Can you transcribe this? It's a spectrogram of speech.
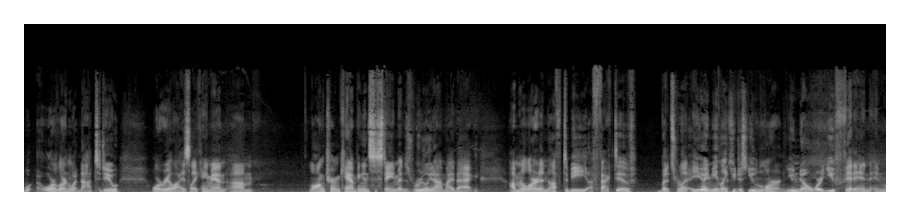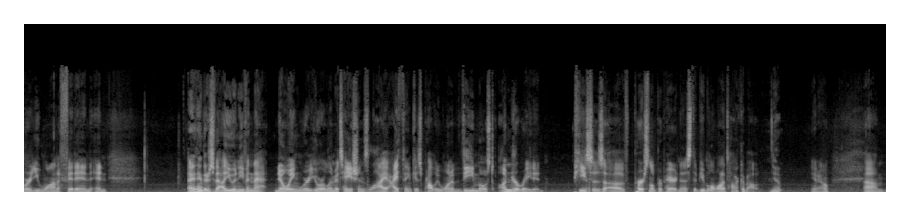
w- or learn what not to do, or realize like, hey man, um, long term camping and sustainment is really not my bag. I'm going to learn enough to be effective, but it's really you know what I mean. Like you just you learn, you know where you fit in and where you want to fit in, and I think there's value in even that. Knowing where your limitations lie, I think, is probably one of the most underrated pieces of personal preparedness that people don't want to talk about yep, you know um,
